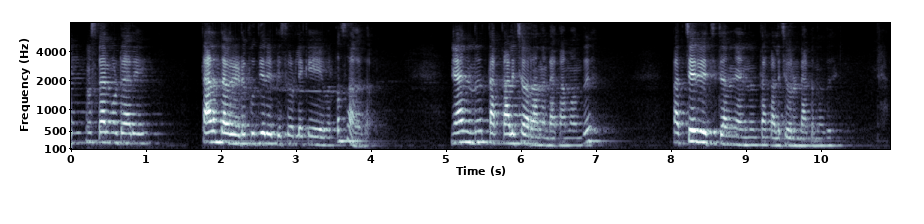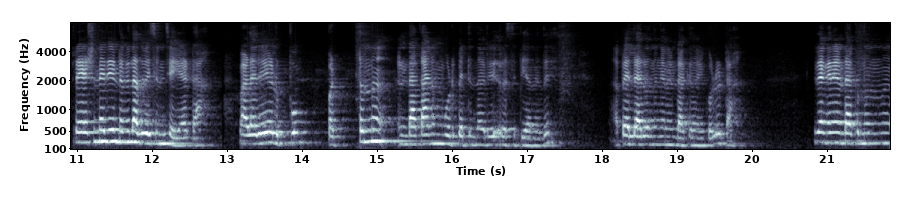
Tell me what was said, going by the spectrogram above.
ഹായ് നമസ്കാരം കൂട്ടുകാരെ. താളന്താവരയുടെ പുതിയൊരു എപ്പിസോഡിലേക്ക് ഏവർക്കും സ്വാഗതം. ഞാൻ ഇന്ന് തക്കാളി ചോറാണ് ഉണ്ടാക്കാൻ പോകുന്നത്. പച്ചരി വെച്ചിട്ടാണ് ഞാൻ ഇന്ന് തക്കാളി ചോറ് ഉണ്ടാക്കുന്നത്. റേഷൻ അരി ഉണ്ടെങ്കിൽ അത് വെച്ചിട്ട് ചെയ്യാം വളരെ എളുപ്പം പെട്ടെന്ന് ഉണ്ടാക്കാനും കൂടി പറ്റുന്ന ഒരു റെസിപ്പിയാണിത്. അപ്പോൾ എല്ലാവരും ഒന്ന് ഇങ്ങനെ ഉണ്ടാക്കി നോക്കിക്കോളൂ കേട്ടാ. ഇതെങ്ങനെ ഉണ്ടാക്കുന്നതെന്ന്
